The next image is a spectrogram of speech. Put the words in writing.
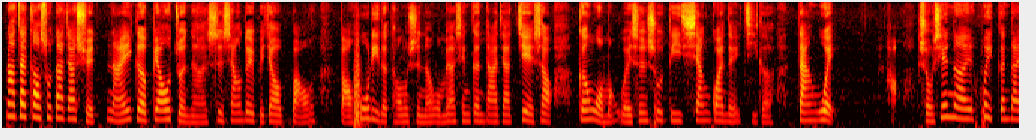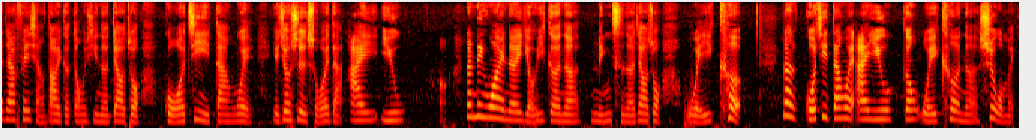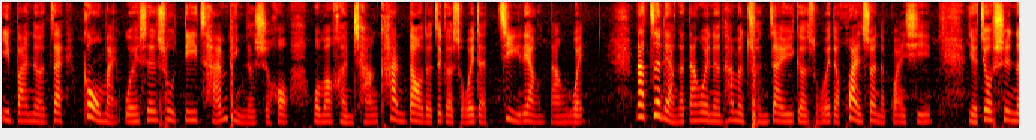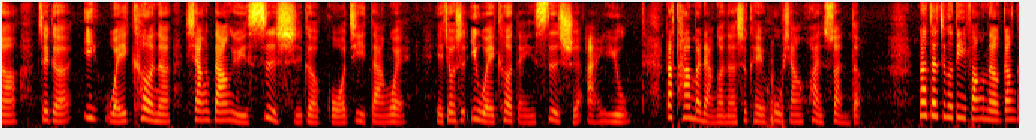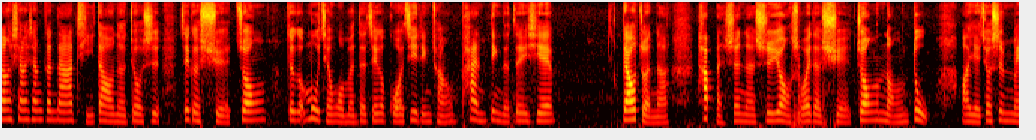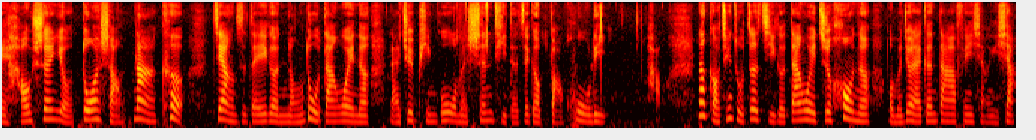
那在告诉大家选哪一个标准呢是相对比较保保护力的同时呢，我们要先跟大家介绍跟我们维生素 D 相关的几个单位。好，首先呢会跟大家分享到一个东西呢，叫做国际单位，也就是所谓的 IU。好，那另外呢有一个呢名词呢叫做维克。那国际单位 IU 跟维克呢，是我们一般呢在购买维生素 D 产品的时候，我们很常看到的这个所谓的计量单位。那这两个单位呢，它们存在于一个所谓的换算的关系，也就是呢，这个一维克呢相当于四十个国际单位，也就是一维克等于四十 IU。那它们两个呢是可以互相换算的。那在这个地方呢，刚刚香香跟大家提到呢，就是这个血中这个目前我们的这个国际临床判定的这些标准呢，它本身呢是用所谓的血中浓度啊，也就是每毫升有多少纳克这样子的一个浓度单位呢，来去评估我们身体的这个保护力。好，那搞清楚这几个单位之后呢，我们就来跟大家分享一下。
